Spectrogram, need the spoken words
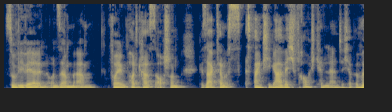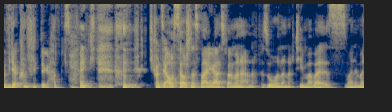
so, wie wir in unserem ähm, vorigen Podcast auch schon gesagt haben, es, es war eigentlich egal, welche Frau ich kennenlernte. Ich habe immer wieder Konflikte gehabt. Es war ich konnte sie austauschen, das war egal. Es war immer eine andere Person, andere Themen, aber es waren immer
